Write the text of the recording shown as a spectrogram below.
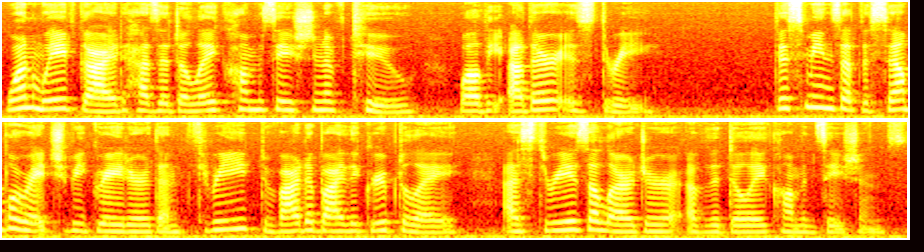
One waveguide has a delay compensation of 2, while the other is 3. This means that the sample rate should be greater than 3 divided by the group delay, as 3 is the larger of the delay compensations.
